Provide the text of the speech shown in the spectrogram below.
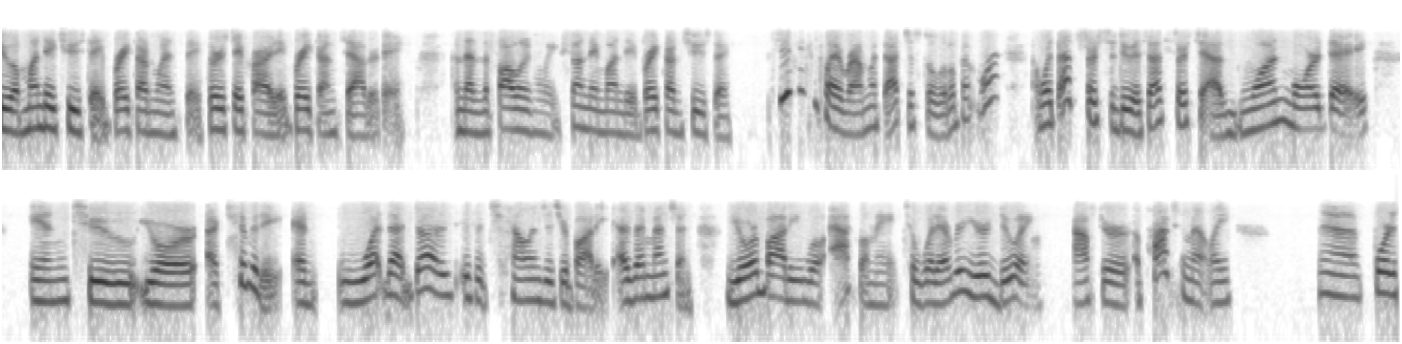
to a Monday, Tuesday, break on Wednesday, Thursday, Friday, break on Saturday, and then the following week, Sunday, Monday, break on Tuesday? See if you can play around with that just a little bit more. And what that starts to do is that starts to add one more day into your activity. And what that does is it challenges your body. As I mentioned, your body will acclimate to whatever you're doing after approximately eh, four to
